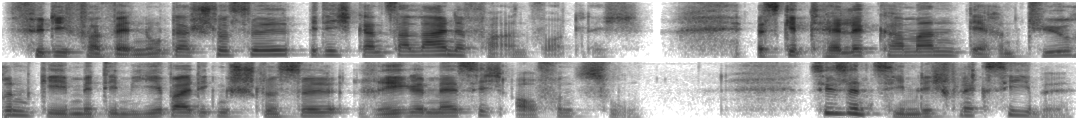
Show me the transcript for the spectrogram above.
Für die Verwendung der Schlüssel bin ich ganz alleine verantwortlich. Es gibt helle Kammern, deren Türen gehen mit dem jeweiligen Schlüssel regelmäßig auf und zu. Sie sind ziemlich flexibel.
